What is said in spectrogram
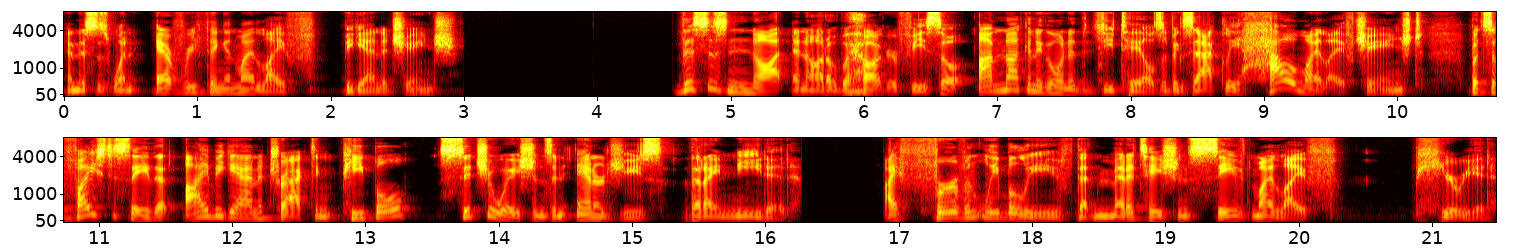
And this is when everything in my life began to change. This is not an autobiography, so I'm not going to go into the details of exactly how my life changed, but suffice to say that I began attracting people, situations, and energies that I needed. I fervently believe that meditation saved my life, period.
